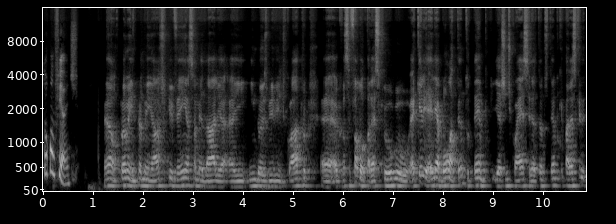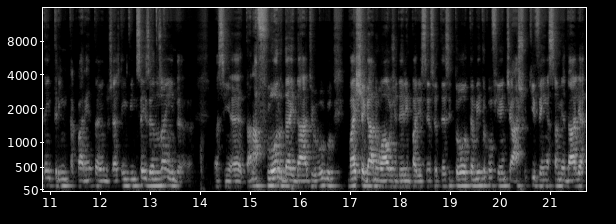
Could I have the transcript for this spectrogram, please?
tô confiante. Não, também, também acho que vem essa medalha aí em 2024. É, é, o que você falou, parece que o Hugo. É que ele, ele é bom há tanto tempo, e a gente conhece ele há tanto tempo, que parece que ele tem 30, 40 anos, já tem 26 anos ainda. assim, é, tá na flor da idade. O Hugo vai chegar no auge dele em Paris, tenho certeza, e tô, também estou confiante. Acho que vem essa medalha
